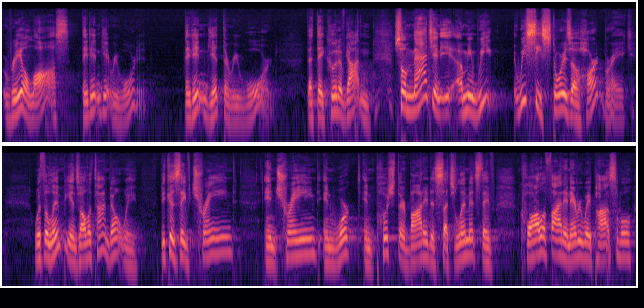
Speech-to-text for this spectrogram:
real loss. They didn't get rewarded, they didn't get the reward that they could have gotten. So imagine, I mean, we, we see stories of heartbreak with Olympians all the time, don't we? Because they've trained and trained and worked and pushed their body to such limits. They've qualified in every way possible.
